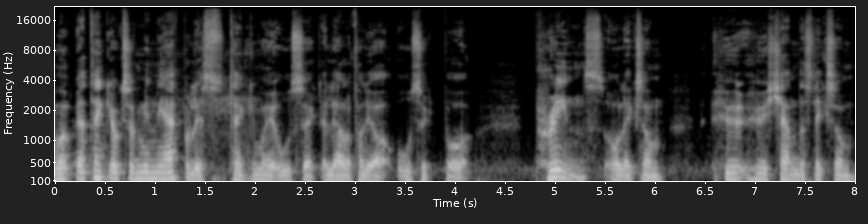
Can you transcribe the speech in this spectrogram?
Och Jag tänker också Minneapolis tänker man ju osökt, eller i alla fall jag, osökt på Prince. Och liksom, hur, hur kändes liksom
